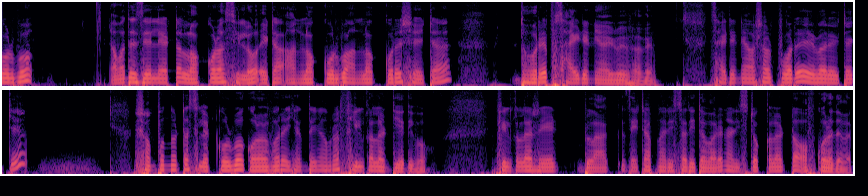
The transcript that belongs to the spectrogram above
করব? আমাদের যে লেয়ারটা লক করা ছিল, এটা আনলক করব আনলক করে সেইটা ধরে সাইডে নিয়ে আসব এভাবে। সাইডে নিয়ে আসার পরে এবার এটাকে সম্পূর্ণটা সিলেক্ট করব, করার পরে এখান থেকে আমরা ফিল কালার দিয়ে দিব। ফিল কালার রেড ব্ল্যাক যেটা আপনার ইচ্ছা দিতে পারেন, আর স্টক কালারটা অফ করে দেবেন।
